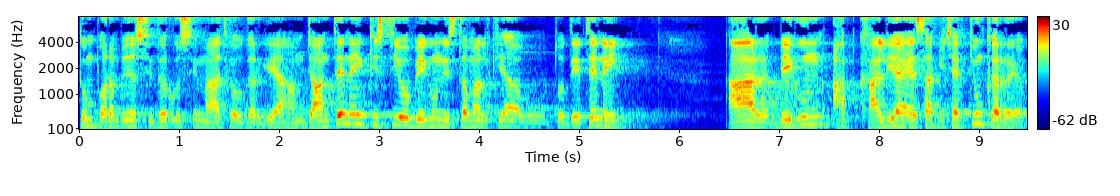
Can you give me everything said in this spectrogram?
तुम परम सिद्धर गुस्सी महाराज का उधर गया, हम जानते नहीं किस वो बेगुन इस्तेमाल किया, वो तो देते नहीं। और बेगुन, आप खा लिया ऐसा विचार क्यों कर रहे हो?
